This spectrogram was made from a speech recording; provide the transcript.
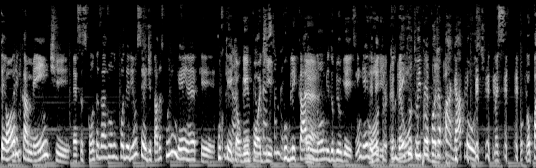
Teoricamente, essas contas elas não poderiam ser editadas por ninguém, né? Porque por que, alguém é que eu pode publicar É. o nome do Bill Gates? Ninguém Outro- deveria. Tudo é- bem é que o Twitter pode problema. apagar post, mas opa,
